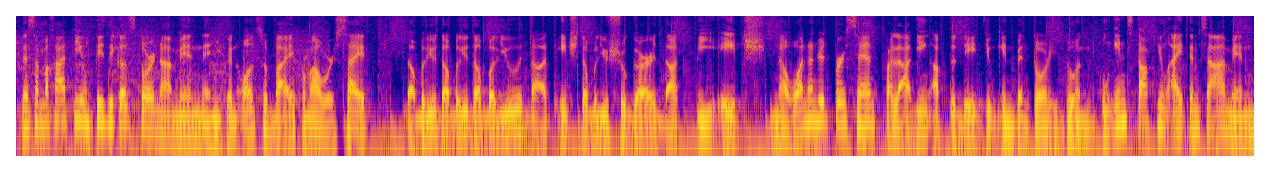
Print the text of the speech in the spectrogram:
Nasa Makati yung physical store namin and you can also buy from our site www.hwsugar.ph na 100% palaging up-to-date yung inventory dun. Kung in-stock yung item sa amin,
